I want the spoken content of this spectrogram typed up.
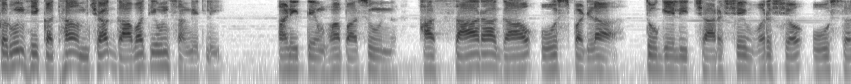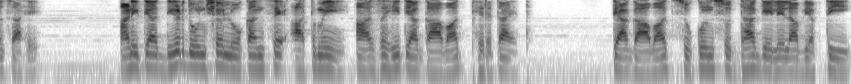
करून ही कथा आमच्या गावात येऊन सांगितली. आणि तेव्हापासून हा सारा गाव ओस पडला तो गेली चारशे वर्ष ओसच आहे. आणि त्या दीड दोनशे लोकांचे आत्मे आजही त्या गावात फिरतायत. त्या गावात चुकून सुद्धा गेलेला व्यक्ती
